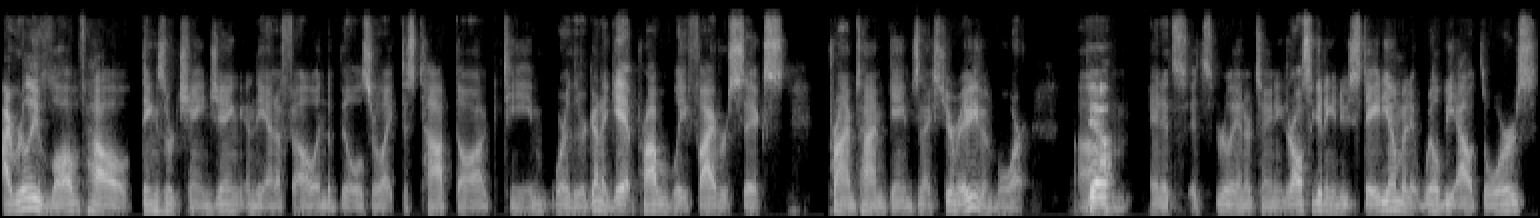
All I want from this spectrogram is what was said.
I really love how things are changing in the NFL, and the Bills are like this top dog team where they're going to get probably five or six primetime games next year, maybe even more. Um, yeah. And it's it's really entertaining. They're also getting a new stadium, and it will be outdoors.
